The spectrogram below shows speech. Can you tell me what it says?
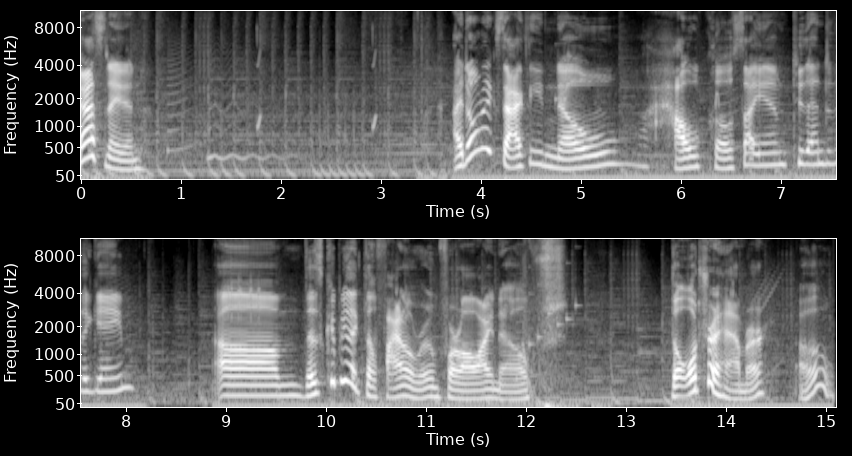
Fascinating. I don't exactly know how close I am to the end of the game. Um, this could be like the final room for all I know. the Ultra Hammer. Oh.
